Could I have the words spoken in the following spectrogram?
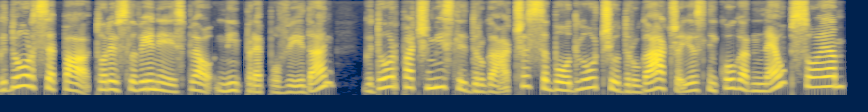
Kdor se pa, torej v Sloveniji, splav ni prepovedan, kdor pač misli drugače, se bo odločil drugače. Jaz nikogar ne obsojam,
